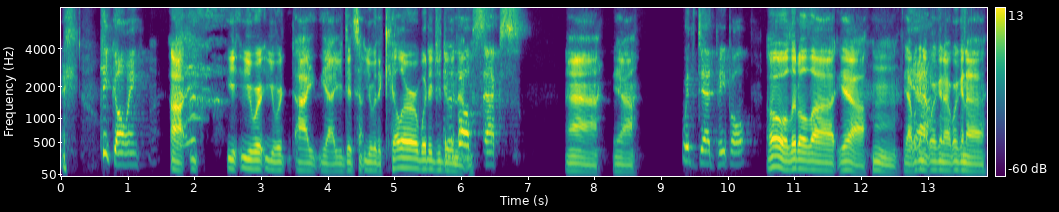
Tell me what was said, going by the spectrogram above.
Keep going. Uh, you, you, were you were I yeah you did something. You were the killer. What did you do it in that? One? Sex. Ah yeah. With dead people. Oh, a little uh yeah hmm yeah, yeah. we're gonna we're gonna we're gonna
